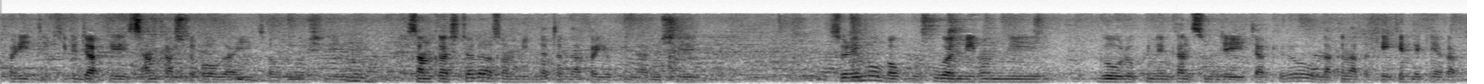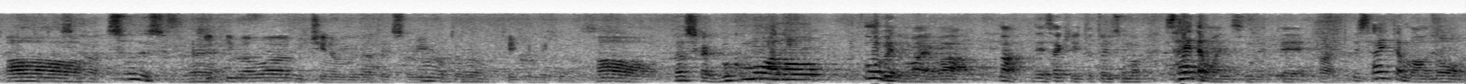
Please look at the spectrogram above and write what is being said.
っぱりできるだけ参加した方がいいと思うし、参加したらそのみんなと仲良くなるしそれも僕は日本に56年間住んでいたけどなかなか経験できなかったことですそうですよがね今はうちの村でそういうことが経験できます、ああ確かに僕もあの神戸の前は、まあね、さっき言った通りその埼玉に住んでて、はい。で埼玉の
